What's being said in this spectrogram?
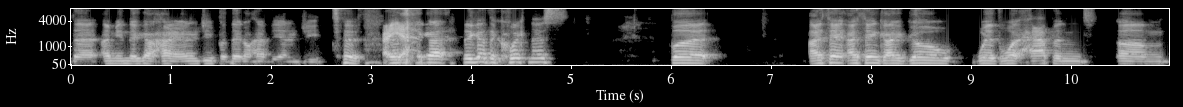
that I mean they got high energy but they don't have the energy to yeah. they got they got the quickness but I think I think I go with what happened um,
